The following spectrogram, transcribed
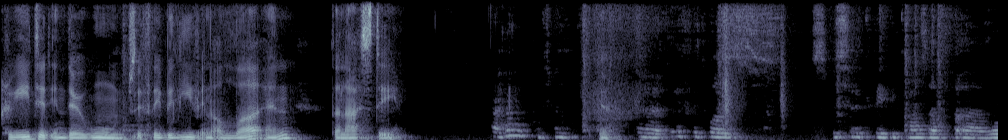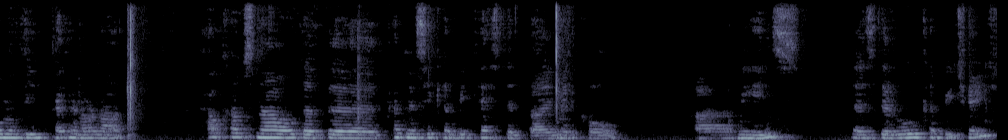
created in their wombs if they believe in Allah and the last day. I have a question. Yeah. Uh, if it was specifically because of a woman being pregnant or not, how comes now that the pregnancy can be tested by medical uh, means? As the rule can be changed?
